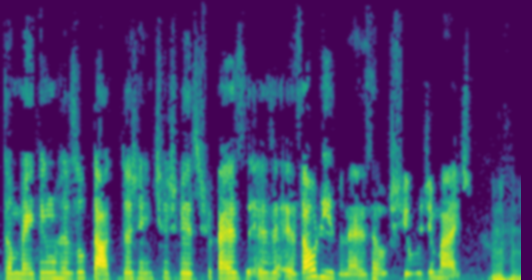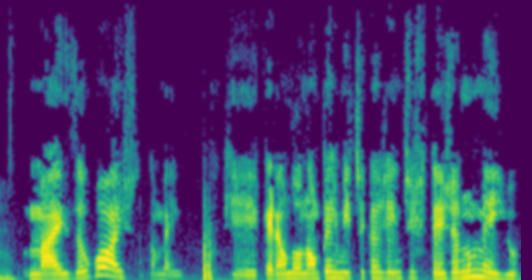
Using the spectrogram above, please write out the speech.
também tem um resultado da gente às vezes ficar ex exaurido, né? Exaustivo demais. Uhum. Mas eu gosto também, porque querendo ou não permite que a gente esteja no meio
